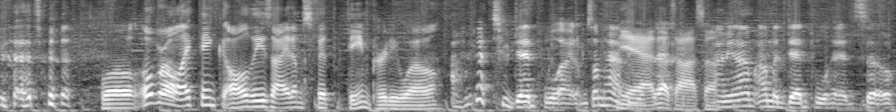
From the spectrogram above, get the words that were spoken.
like that. Well, overall, I think all these items fit the theme pretty well. Oh, we got two Deadpool items. I'm happy. Yeah, with that's awesome. I mean, I'm, I'm a Deadpool head, so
